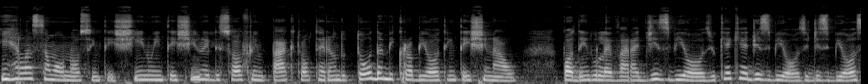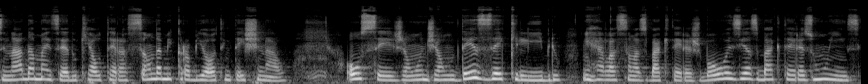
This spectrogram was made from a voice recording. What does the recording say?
Em relação ao nosso intestino, o intestino ele sofre um impacto alterando toda a microbiota intestinal, podendo levar à desbiose. O que é, que é desbiose? Desbiose nada mais é do que a alteração da microbiota intestinal, ou seja, onde há um desequilíbrio em relação às bactérias boas e às bactérias ruins,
